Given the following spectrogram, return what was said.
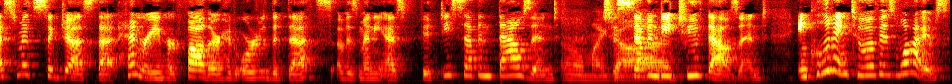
estimates suggest that Henry, her father, had ordered the deaths of as many as 57,000 Oh to 72,000, including two of his wives.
